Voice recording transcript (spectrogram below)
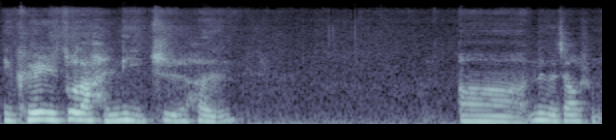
你可以做到很理智，很，呃，那个叫什么，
